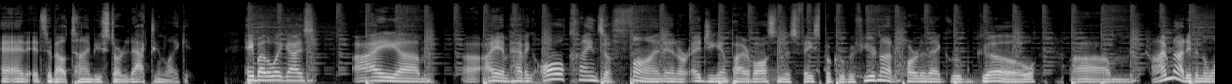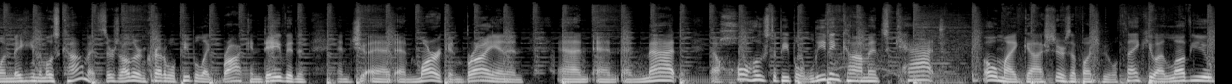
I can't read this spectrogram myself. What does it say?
and it's about time you started acting like it. Hey, by the way, guys, I um, uh, I am having all kinds of fun in our Edgy Empire of Awesomeness Facebook group. If you're not part of that group, go. Um, I'm not even the one making the most comments. There's other incredible people like Brock and David and and and, Mark and Brian and and and and Matt. A whole host of people leaving comments. Cat. Oh my gosh, there's a bunch of people. Thank you. I love you.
